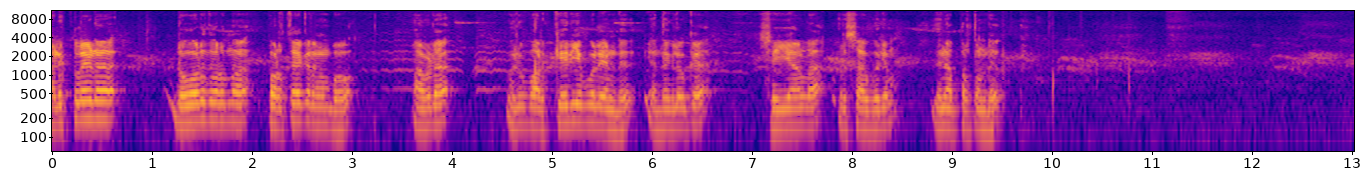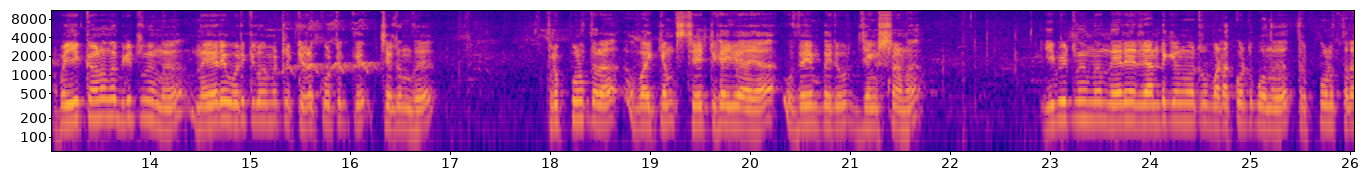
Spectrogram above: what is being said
അടുക്കളയുടെ ഡോറ് തുറന്ന് പുറത്തേക്ക് ഇറങ്ങുമ്പോൾ അവിടെ ഒരു വർക്ക് ഏരിയ പോലെയുണ്ട്. എന്തെങ്കിലുമൊക്കെ ചെയ്യാനുള്ള ഒരു സൗകര്യം ഇതിനപ്പുറത്തുണ്ട്. അപ്പോൾ ഈ കാണുന്ന വീട്ടിൽ നിന്ന് നേരെ ഒരു കിലോമീറ്റർ കിഴക്കോട്ട് ചെല്ലുന്നത് തൃപ്പൂണിത്തുറ വൈക്കം സ്റ്റേറ്റ് ഹൈവേ ആയ ഉദയംപേരൂർ ജംഗ്ഷനാണ് ഈ വീട്ടിൽ നിന്ന് നേരെ രണ്ട് കിലോമീറ്റർ വടക്കോട്ട് പോകുന്നത് തൃപ്പൂണിത്തുറ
